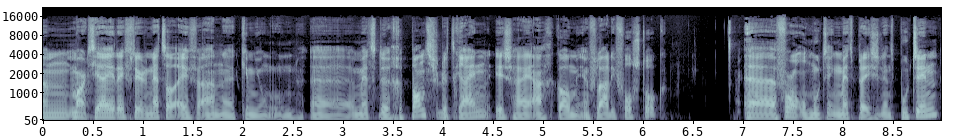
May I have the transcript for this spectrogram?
Um, Mart, jij refereerde net al even aan Kim Jong-un. met de gepantserde trein is hij aangekomen in Vladivostok. voor een ontmoeting met president Poetin.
